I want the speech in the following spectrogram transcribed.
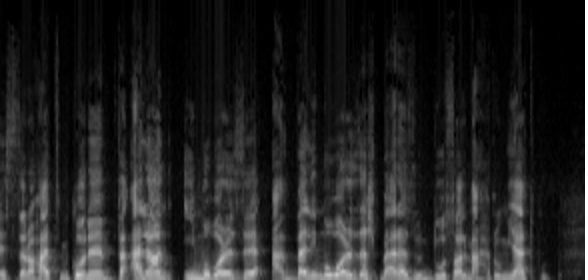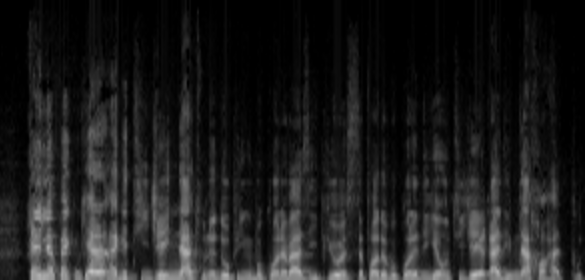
استراحت می‌کنه و الان این مبارزه اولین مبارزش بعد از اون دو سال محرومیت بود. خیلی فکر می‌کردن اگه تی جی نتونه دوپینگ بکنه و از ای پی او استفاده بکنه دیگه اون تی جی قدیم نخواهد بود.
